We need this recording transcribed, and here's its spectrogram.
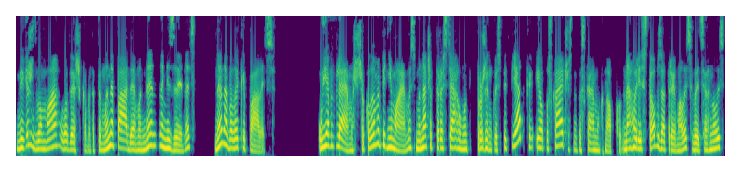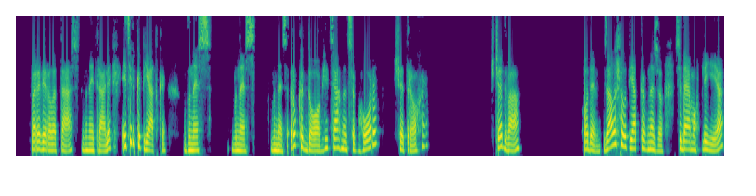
між двома лодишками. Тобто ми не падаємо не на мізинець, не на великий палець. Уявляємо, що коли ми піднімаємось, ми начебто розтягуємо пружинку з-під п'ятки і, опускаючись, натискаємо кнопку. На горі стоп, затримались, витягнулись, перевірили таз в нейтралі, і тільки п'ятки вниз, вниз, вниз. Руки довгі, тягнуться вгору, ще трохи, ще два, один. Залишили п'ятки внизу. Сідаємо в пліє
